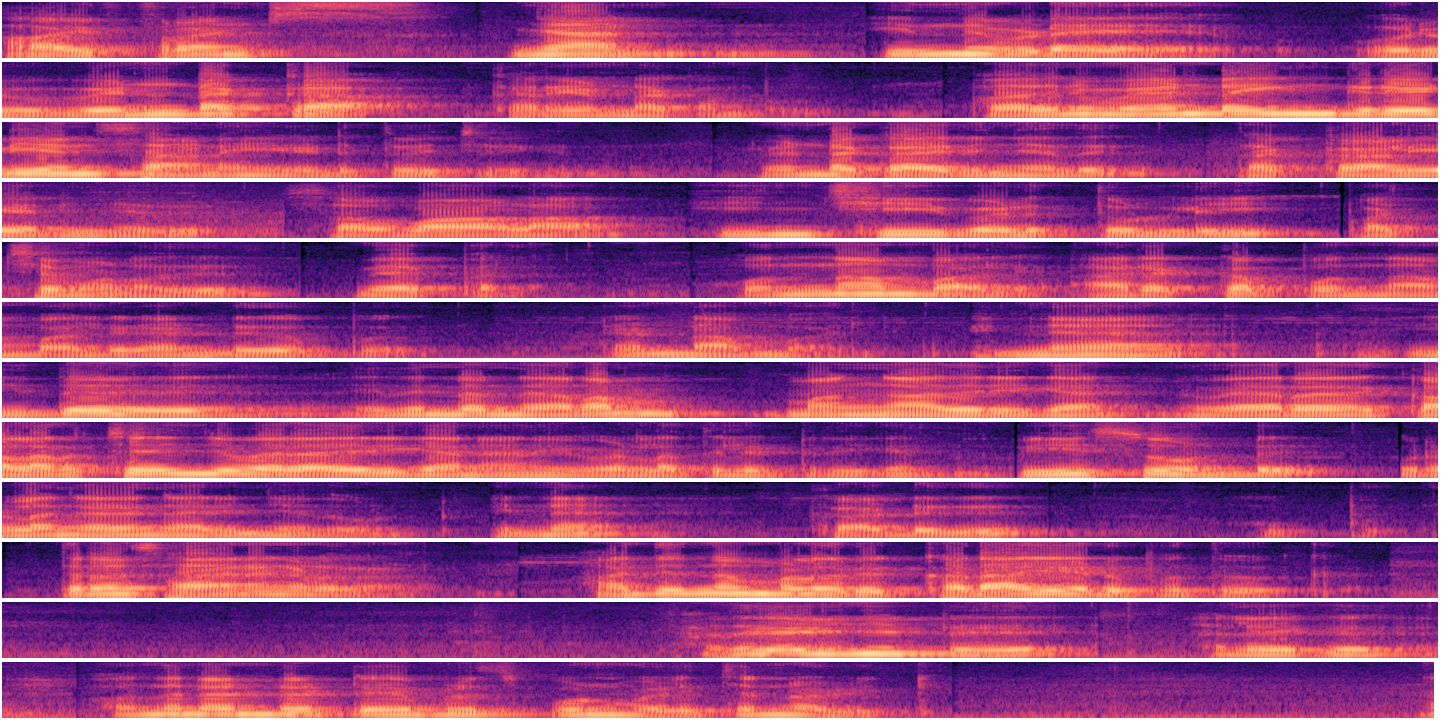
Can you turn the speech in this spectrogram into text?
Hi friends ഞാൻ ഇന്നിവിടെ ഒരു വെണ്ടക്ക കറി ഉണ്ടാക്കാൻ പോകും അപ്പോൾ അതിന് വേണ്ട ഇൻഗ്രീഡിയൻസ് ആണ് എടുത്തു വെച്ചിരിക്കുന്നത്. വെണ്ടക്ക അരിഞ്ഞത് തക്കാളി അരിഞ്ഞത് സവാള ഇഞ്ചി വെളുത്തുള്ളി പച്ചമുളക് വേപ്പല. ഒന്നാം പാൽ അരക്കപ്പ് ഒന്നാം പാൽ രണ്ട് കപ്പ് രണ്ടാം പാൽ. പിന്നെ ഇത് ഇതിന്റെ നിറം മങ്ങാതിരിക്കാൻ വേറെ കളർ ചേഞ്ച് വരാതിരിക്കാനാണ് ഈ വെള്ളത്തിലിട്ടിരിക്കുന്നത്. പീസും ഉണ്ട് ഉരുളൻകിഴങ്ങ് അരിഞ്ഞതും ഉണ്ട് പിന്നെ കടുക് ഉപ്പ്. ഇത്തരം സാധനങ്ങൾ വേണം. ആദ്യം നമ്മളൊരു കടായി എടുപ്പത്ത് വെക്കുക അത് കഴിഞ്ഞിട്ട് അതിലേക്ക് ഒന്ന് രണ്ട് ടേബിൾ സ്പൂൺ വെളിച്ചെണ്ണ ഒഴിക്കും.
